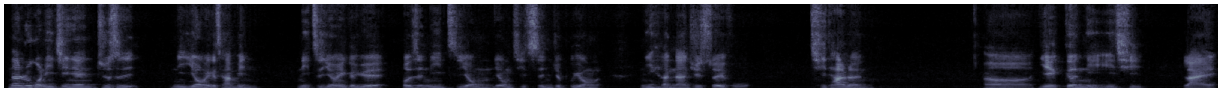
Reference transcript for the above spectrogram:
那如果你今天就是你用一个产品，你只用一个月，或者是你只用用几次你就不用了，你很难去说服其他人，呃，也跟你一起来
